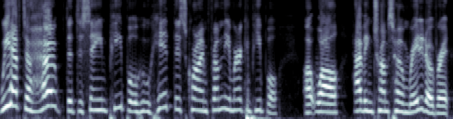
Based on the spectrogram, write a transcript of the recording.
We have to hope that the same people who hid this crime from the American people uh, while having Trump's home raided over it,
